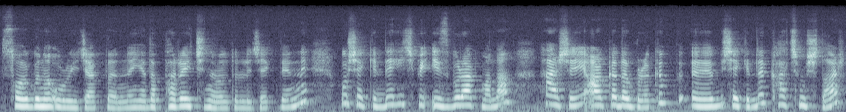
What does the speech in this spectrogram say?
soyguna uğrayacaklarını ya da para için öldürüleceklerini. Bu şekilde hiçbir iz bırakmadan her şeyi arkada bırakıp e, bir şekilde kaçmışlar.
